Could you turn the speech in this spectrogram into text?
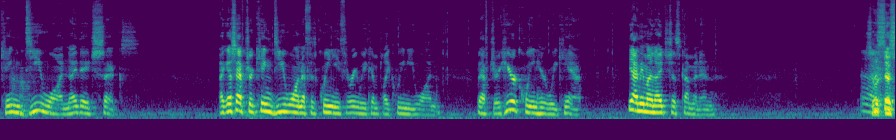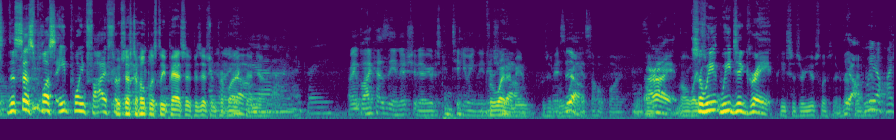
King Uh-huh. D1, Knight H6. I guess after King D1, if it's Queen E3, we can play Queen E1. But after here, Queen here, we can't. Yeah, I mean, my knight's just coming in. So This it's says, just, this says plus 8.5 for so it's just a hopelessly passive position for black Yeah. then, Yeah, yeah. I mean, black has the initiative. You're just continuing the For initiative. white, I mean. position for Basically, white. Yeah. that's the whole point. All right. All So we, we did great. Pieces are useless there. Yeah. Okay. We don't like.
